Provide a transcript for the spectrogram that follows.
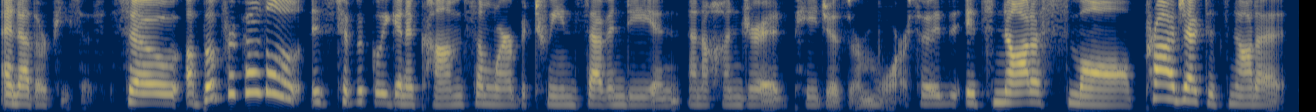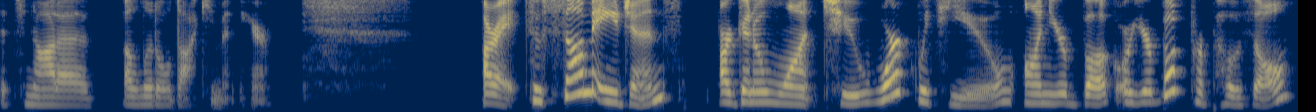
and other pieces. So a book proposal is typically going to come somewhere between 70 and, and 100 pages or more. So it, it's not a small project. It's not a it's not a, a little document here. All right. So some agents are going to want to work with you on your book or your book proposal.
